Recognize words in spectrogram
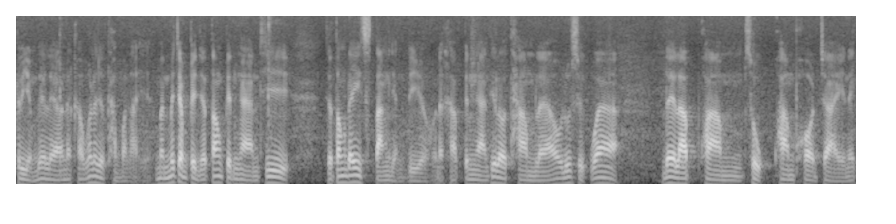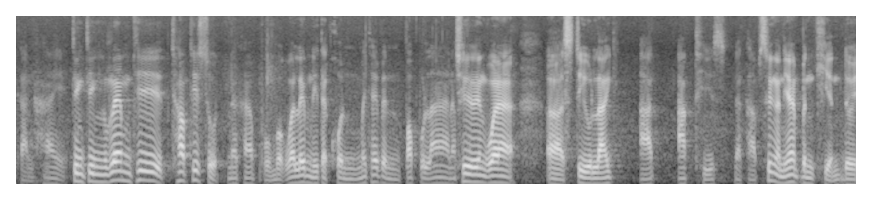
เตรียมได้แล้วนะครับ ว่าเราจะทำอะไร มันไม่จำเป็นจะต้องเป็นงานที่จะต้องได้สตังค์อย่างเดียวนะครับ เป็นงานที่เราทำแล้วรู้สึกว่าได้รับความสุขความพอใจในการให้ จริง ๆ เล่มที่ชอบที่สุดนะครับ ผมบอกว่าเล่มนี้แต่คนไม่ใช่เป็นป๊อปปูล่านะชื่อเรื่องว่าเอ่อ still like art artist นะครับซึ่งอันนี้เป็นเขียนโดย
